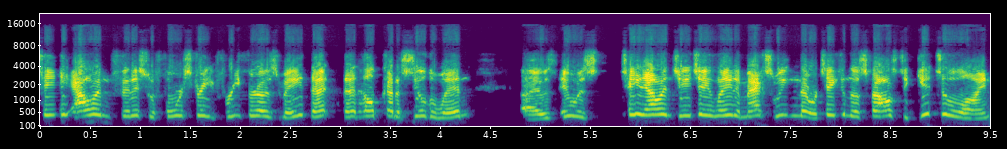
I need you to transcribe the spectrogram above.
Tate Allen finished with four straight free throws made. That that helped kind of seal the win. Uh, it was it was Tate Allen, J.J. Lane, and Max Wheaton that were taking those fouls to get to the line.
